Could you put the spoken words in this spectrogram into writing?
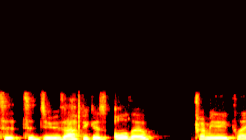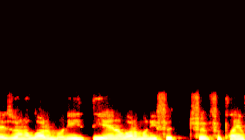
to to do that because although Premier League players are on a lot of money, they earn a lot of money for, for, for playing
